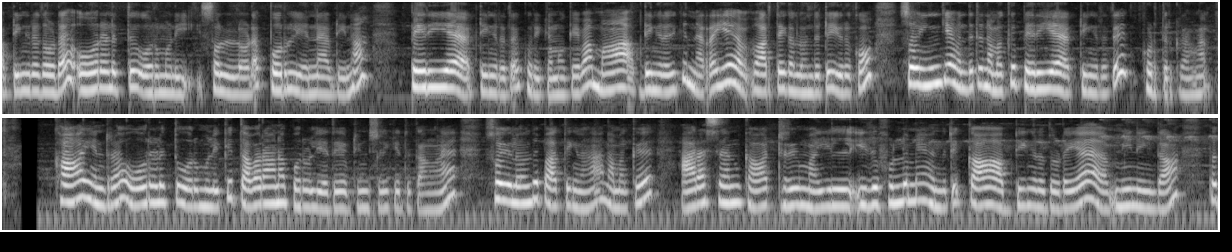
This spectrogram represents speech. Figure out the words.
அப்படிங்கிறதோட ஓரெழுத்து ஒரு மொழி சொல்லோட பொருள் என்ன அப்படின்னா பெரிய அப்படிங்கிறத குறிக்கும் ஓகேவா மா அப்படிங்கிறதுக்கு நிறைய வார்த்தைகள் வந்துட்டு இருக்கும். ஸோ இங்கே வந்துட்டு நமக்கு பெரிய அப்படிங்கிறது கொடுத்துருக்குறாங்க. கா என்ற ஓரெழுத்து ஒரு மொழிக்கு தவறான பொருள் எது அப்படின்னு சொல்லி கேட்டிருக்காங்க. ஸோ இதில் வந்து பார்த்திங்கன்னா நமக்கு அரசன் காற்று மயில் இது ஃபுல்லுமே வந்துட்டு கா அப்படிங்கிறதுடைய மீனிங் தான். இப்போ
